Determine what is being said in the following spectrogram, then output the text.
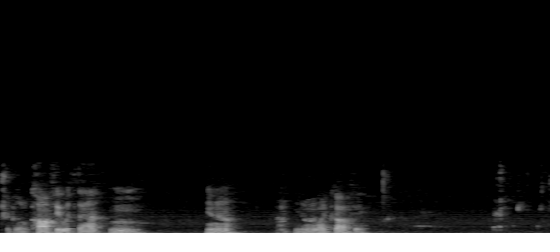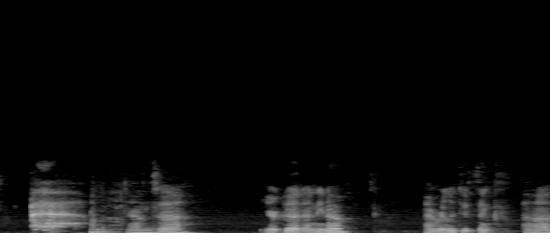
Drink a little coffee with that. Mmm. You know. You know I like coffee. And uh, you're good. And you know, I really do think uh,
